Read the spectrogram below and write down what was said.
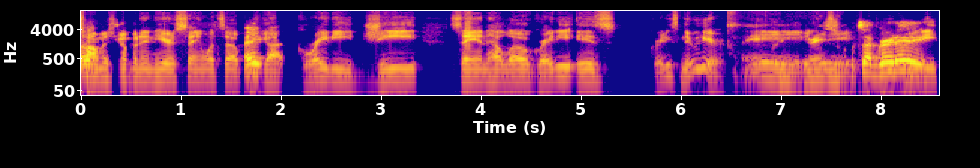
Thomas jumping in here saying what's up. Hey. We got Grady G saying hello. Grady is Grady's new here. Hey, Grady. What's up, Grady? Grady?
